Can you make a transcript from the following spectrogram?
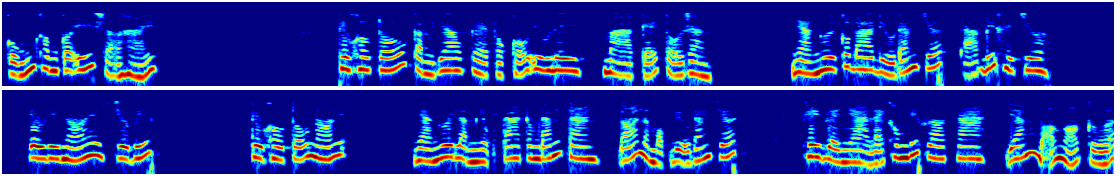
cũng không có ý sợ hãi. Tiêu khâu tố cầm dao kề vào cổ yêu ly mà kể tội rằng, nhà ngươi có ba điều đáng chết đã biết hay chưa? Yêu ly nói chưa biết. Tiêu khâu tố nói, nhà ngươi làm nhục ta trong đám tang, đó là một điều đáng chết. Khi về nhà lại không biết lo xa, dám bỏ ngõ cửa,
